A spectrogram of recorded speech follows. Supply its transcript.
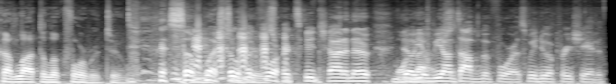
got a lot to look forward to. so much to look forward to, John. I know, know you'll be on top of it for us. We do appreciate it.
